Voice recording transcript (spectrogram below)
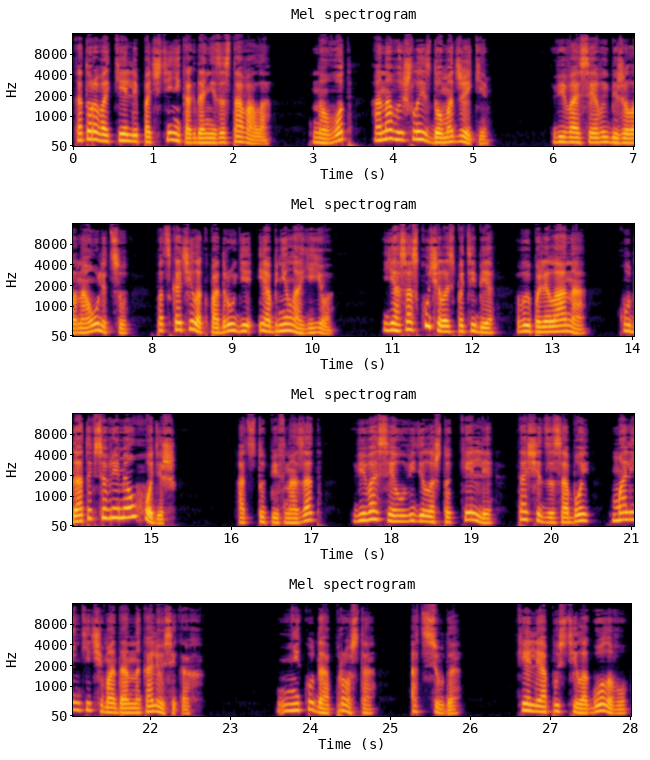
которого Келли почти никогда не заставала. Но вот она вышла из дома Джеки. Вивасия выбежала на улицу, подскочила к подруге и обняла ее. «Я соскучилась по тебе», — выпалила она. «Куда ты все время уходишь?» Отступив назад, Вивасия увидела, что Келли тащит за собой маленький чемодан на колесиках. «Никуда, просто. Отсюда». Келли опустила голову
